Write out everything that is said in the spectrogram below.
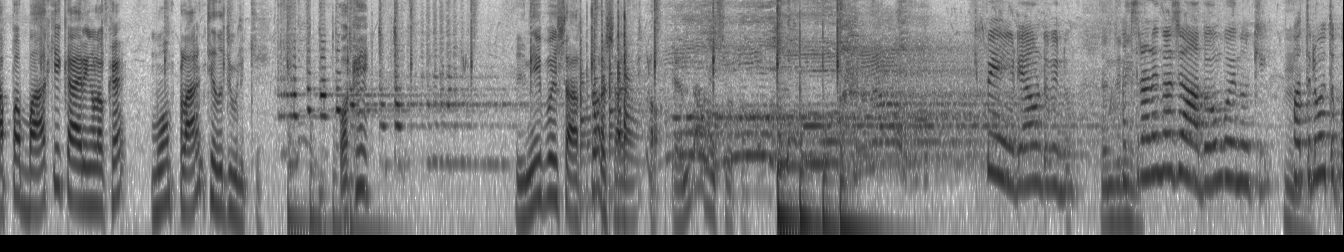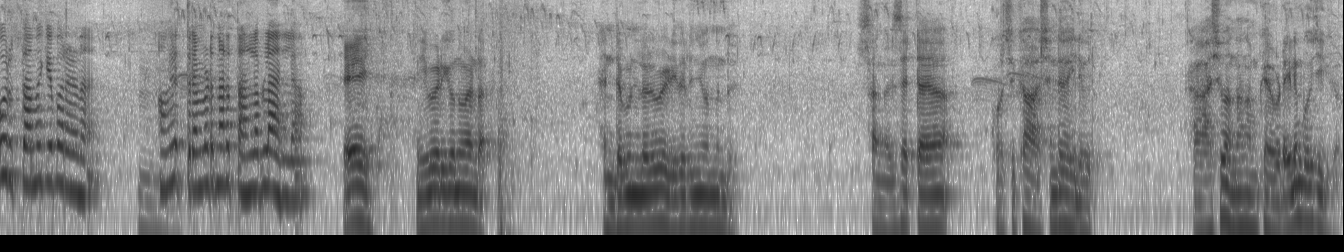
അപ്പം ബാക്കി കാര്യങ്ങളൊക്കെ മോൻ പ്ലാൻ ചെയ്തിട്ട് വിളിക്ക്. ഓക്കെ ഇനിയിപ്പോ ഷർട്ടോ ഷർട്ടോ എന്താ വെച്ചോട്ടോ പേടിയാവുണ്ട് വിനു. അച്ഛനാണെങ്കിൽ ജാതകവും പോയി നോക്കി. പത്തിൽ പത്ത് പൊരുത്താന്നൊക്കെ പറയണേ. അവൻ എത്രയും പെട്ടെന്ന് നടത്താനുള്ള പ്ലാനില്ല ഏയ് നീ പേടിക്കൊന്നും വേണ്ട. എന്റെ മുന്നിലൊരു വഴി തെളിഞ്ഞു വന്നിട്ടുണ്ട് സംഗതി സെറ്റായ കുറച്ച് കാശിന്റെ കയ്യിൽ വരും. കാശ് വന്നാൽ നമുക്ക് എവിടെയെങ്കിലും പോയി ജീവിക്കാം.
